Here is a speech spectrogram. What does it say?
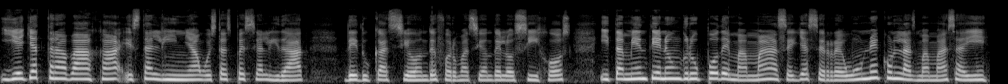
y ella trabaja esta línea o esta especialidad de educación, de formación de los hijos y también tiene un grupo de mamás. Ella se reúne con las mamás ahí.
